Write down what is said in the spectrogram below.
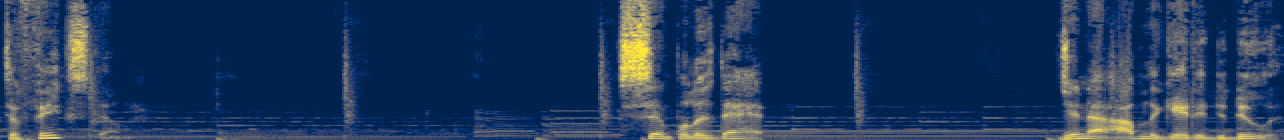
to fix them. Simple as that. You're not obligated to do it.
